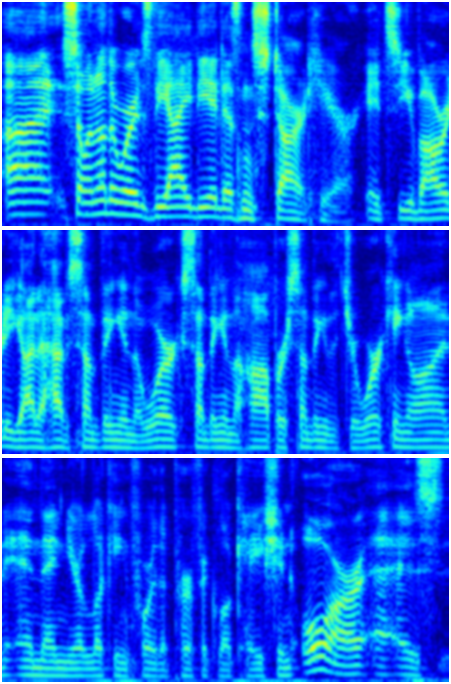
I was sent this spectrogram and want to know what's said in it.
Uh, so, in other words, the idea doesn't start here. It's you've already got to have something in the works, something in the hopper, something that you're working on, and then you're looking for the perfect location. Or, as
